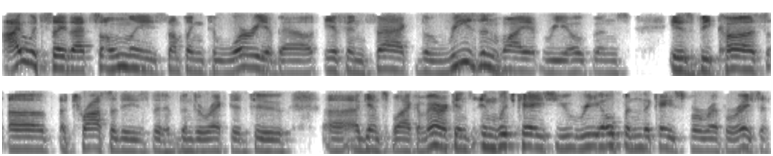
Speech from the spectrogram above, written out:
I would say that's only something to worry about if, in fact, the reason why it reopens is because of atrocities that have been directed to uh, against Black Americans, in which case you reopen the case for reparations.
